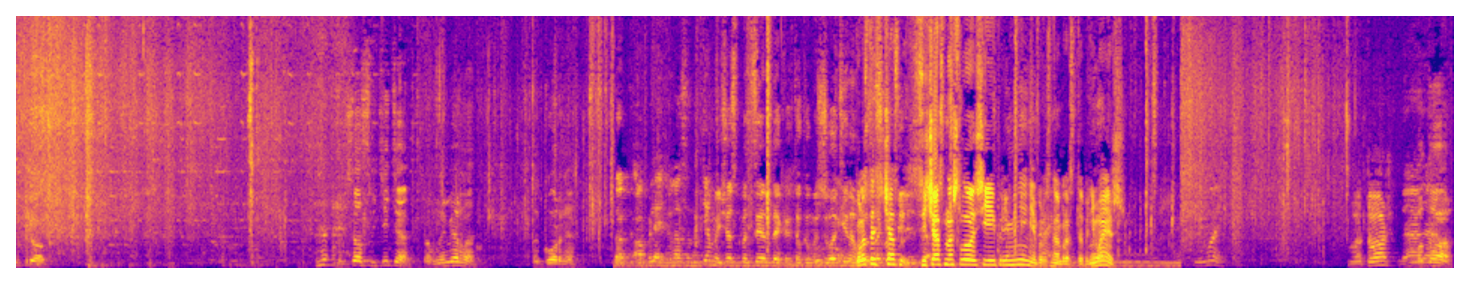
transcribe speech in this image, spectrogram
Утек. Ну все, светите равномерно до корня. Так, а, блядь, у нас эта тема еще с ПЦРД, как только мы с желатином Просто сейчас, сейчас нашлось ей применение просто-напросто, понимаешь? Мотор. Мотор.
